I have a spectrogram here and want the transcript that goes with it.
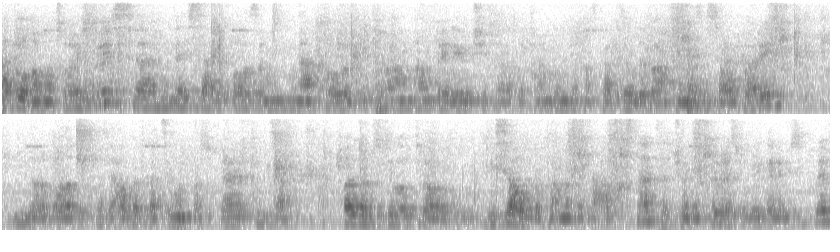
მადლობა მოწვევისთვის. ეს არის ყველაზე აქტუალური კითხვა ამ პერიოდში და ალბათ რამდენიმე ხანს გაგრძელდება ამ თემაზე საუბარი. იმიტომ რომ ყველა კითხვაზე ალბათ გაცემული პასუხი არ არის, თუმცა ყველგან ვცდილობთ რომ ვისაუბროთ ამაზე და ავხსნათ ჩვენი მხრივ რესპუბლიკელების მხრივ.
